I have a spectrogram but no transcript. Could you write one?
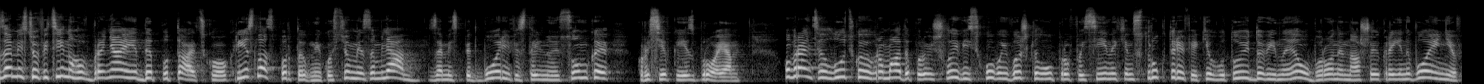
Замість офіційного вбрання і депутатського крісла спортивний костюм і земля. Замість підборів і стильної сумки кросівки і зброя. Обранці Луцької громади пройшли військовий вишкіл у професійних інструкторів, які готують до війни оборони нашої країни воїнів.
